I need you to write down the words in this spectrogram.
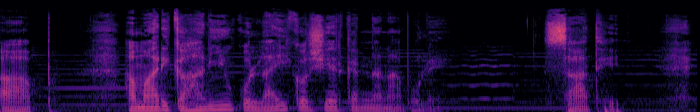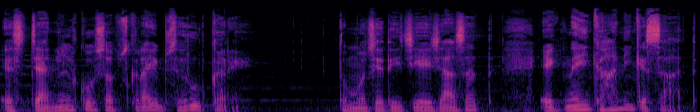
आप हमारी कहानियों को लाइक और शेयर करना ना भूलें। साथ ही, इस चैनल को सब्सक्राइब ज़रूर करें। तो मुझे दीजिए इजाज़त, एक नई कहानी के साथ।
